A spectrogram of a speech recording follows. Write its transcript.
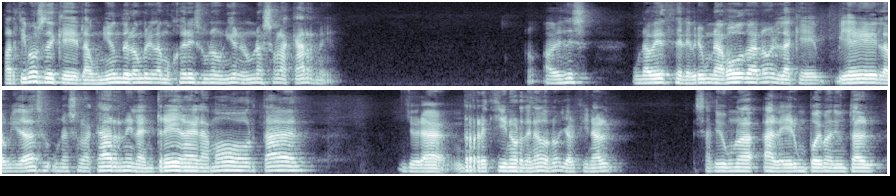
Partimos de que la unión del hombre y la mujer es una unión en una sola carne. A veces, una vez celebré una boda ¿no? en la que, bien, la unidad, una sola carne, la entrega, el amor, tal. Yo era recién ordenado, ¿no? Y al final salió uno a leer un poema de un tal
